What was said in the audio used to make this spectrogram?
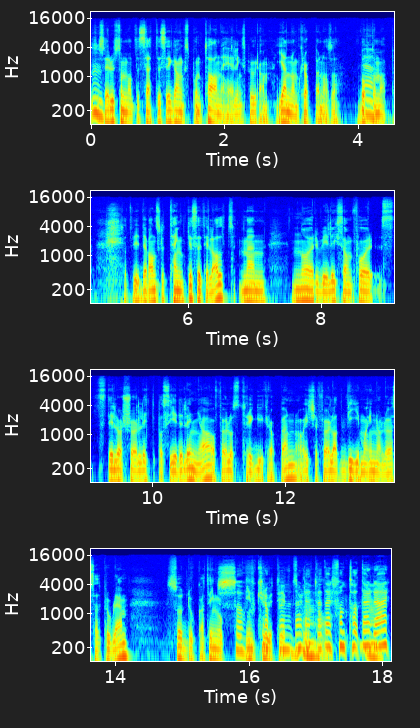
så mm. ser det ut som at det settes i gang spontane helingsprogram gjennom kroppen, altså bottom ja. up. Så vi, Det er vanskelig å tenke seg til alt, men når vi liksom får stille oss sjøl litt på sidelinja og føle oss trygge i kroppen, og ikke føle at vi må inn og løse et problem, så dukker ting opp så intuitivt. Kroppen, det er, det, det, er, det er der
